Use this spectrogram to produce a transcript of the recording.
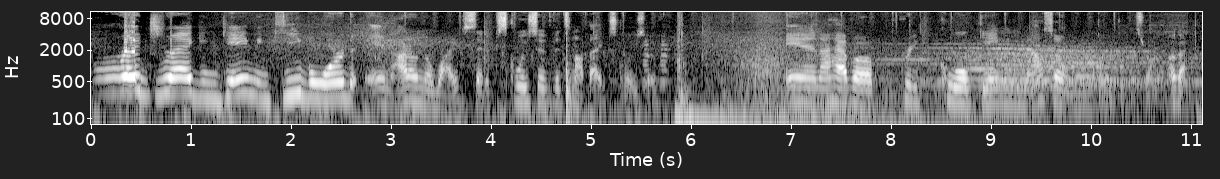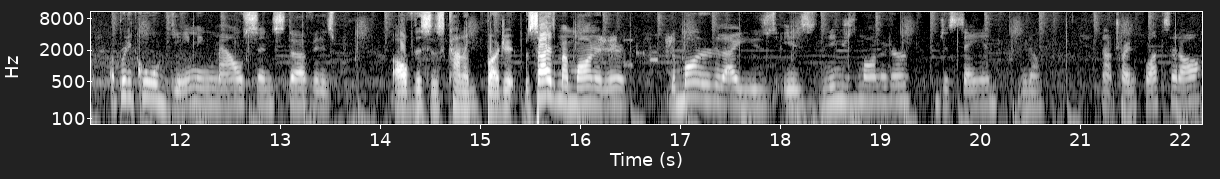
Redragon Gaming keyboard, and I don't know why I said exclusive. It's not that exclusive. And I have a pretty cool gaming mouse. Oh no, I did this wrong. Okay, a pretty cool gaming mouse and stuff. It is. All of this is kind of budget. Besides my monitor, the monitor that I use is Ninja's monitor. Just saying, you know, not trying to flex at all.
